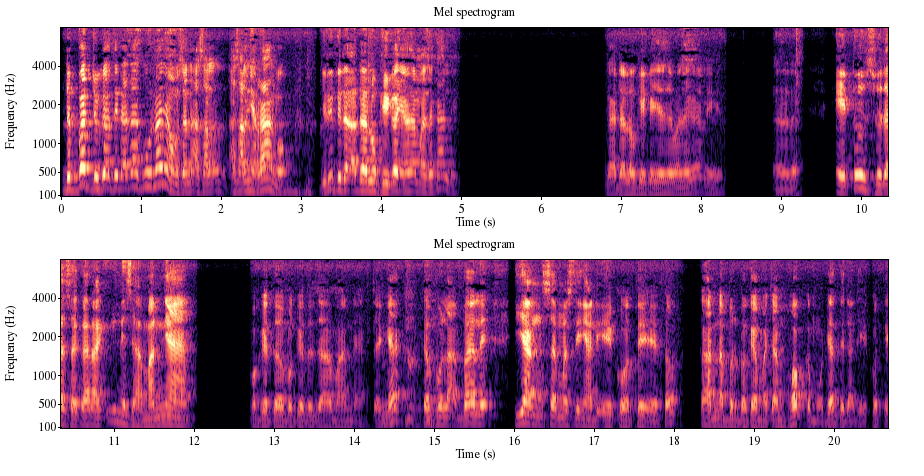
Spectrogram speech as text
Debat juga tidak ada gunanya misalnya asal asal nyerang kok jadi tidak ada logikanya sama sekali nggak ada logikanya sama sekali itu sudah sekarang ini zamannya begitu begitu zamannya sehingga kebolak balik yang semestinya diikuti itu karena berbagai macam hoax kemudian tidak diikuti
